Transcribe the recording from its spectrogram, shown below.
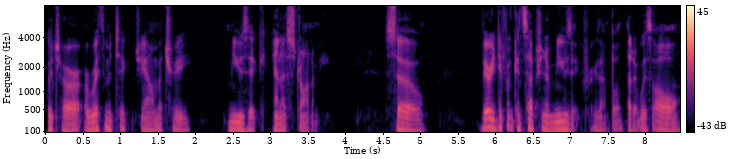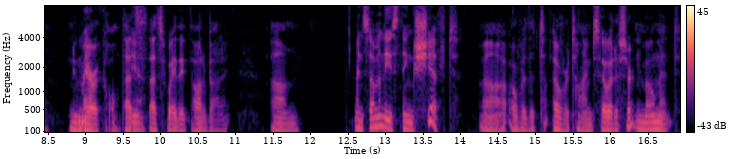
which are arithmetic, geometry, music, and astronomy. So, very different conception of music, for example, that it was all numerical. That's Yeah. that's the way they thought about it. Um, and some of these things shift uh, over the t- over time. So, at a certain moment,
